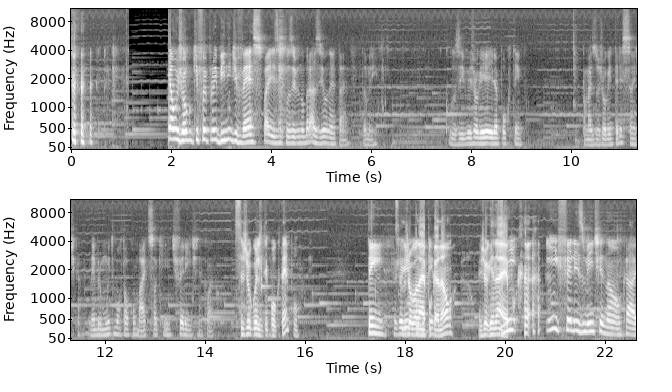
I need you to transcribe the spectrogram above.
é um jogo que foi proibido em diversos países, inclusive no Brasil, né, tá? Também. Inclusive eu joguei ele há pouco tempo. Mas o jogo é interessante, cara. Lembra muito Mortal Kombat, só que diferente, né, claro. Você jogou ele tem pouco tempo? Tem, eu Você joguei não jogou na época, não? Eu joguei na tempo. época. In- Infelizmente não, cara.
